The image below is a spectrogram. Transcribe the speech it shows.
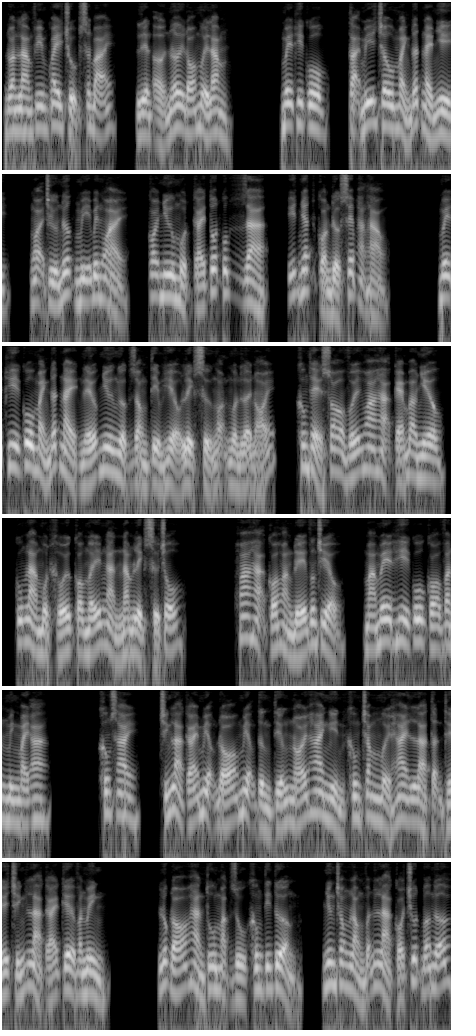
Đoàn làm phim quay chụp sân bãi, liền ở nơi đó mười lăm. Mexico, tại mỹ châu mảnh đất này nhi ngoại trừ nước mỹ bên ngoài, coi như một cái tốt quốc gia, ít nhất còn được xếp hạng hảo. Mexico mảnh đất này nếu như ngược dòng tìm hiểu lịch sử ngọn nguồn lời nói, không thể so với hoa hạ kém bao nhiêu, cũng là một khối có mấy ngàn năm lịch sử chỗ. Hoa hạ có hoàng đế vương triều, mà mexico có văn minh may a. Không sai, chính là cái miệng đó miệng từng tiếng nói 2012 là tận thế chính là cái kia văn minh lúc đó hàn thu mặc dù không tin tưởng, nhưng trong lòng vẫn là có chút bỡ ngỡ.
